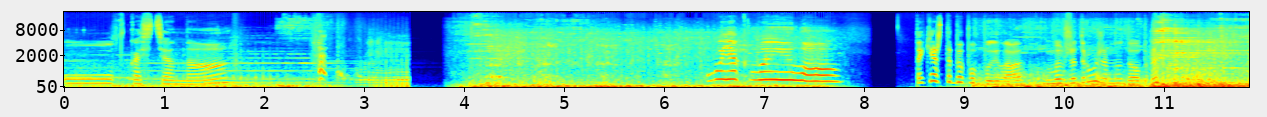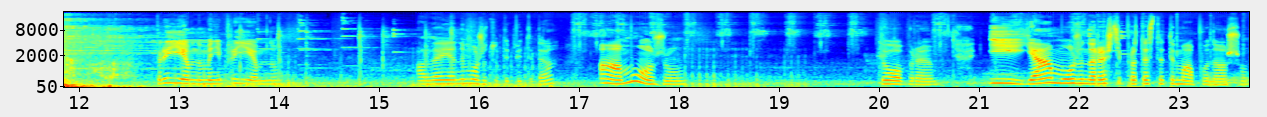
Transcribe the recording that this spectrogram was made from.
У в Костяна. О, як мило! Так я ж тебе побила. Ми вже дружимо, ну добре. Приємно, мені приємно. Але я не можу туди піти, да? А, можу. Добре. І я можу нарешті протестити мапу нашу.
